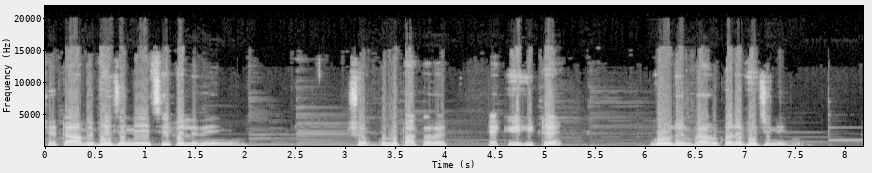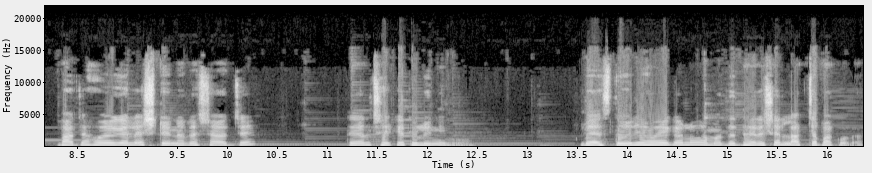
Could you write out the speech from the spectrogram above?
সেটা আমি ভেজে নিয়েছি, ফেলে দেইনি। সবগুলো পাকার একই হিটে গোল্ডেন ব্রাউন করে ভেজে নিব। ভাজা হয়ে গেলে স্টেনারের সাহায্যে তেল ছেঁকে তুলে নিব। ব্যাস, তৈরি হয়ে গেল আমাদের ঢেঁড়সের লাচ্চা পাকোড়া।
